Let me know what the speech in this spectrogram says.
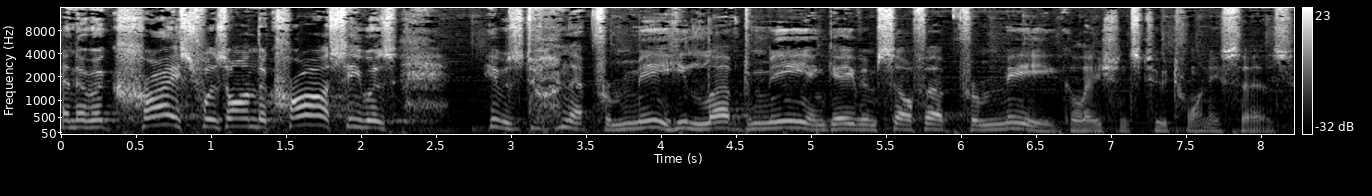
And then when Christ was on the cross, he was he was doing that for me. He loved me and gave himself up for me, Galatians 2:20 says.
